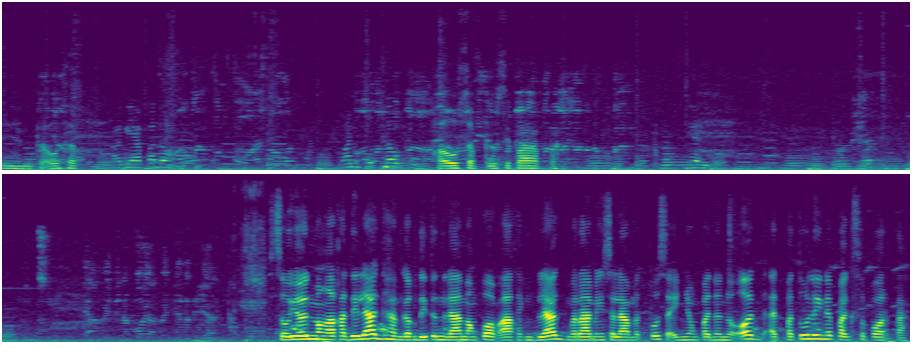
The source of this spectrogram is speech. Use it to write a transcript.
Ayan, kausap, Bagya pa daw. One foot daw po. kausap po si Papa. Yan. So yun mga kadilag, hanggang dito na lamang po ang aking vlog. Maraming salamat po sa inyong panonood at patuloy na pagsuporta.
